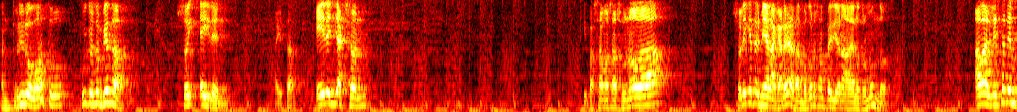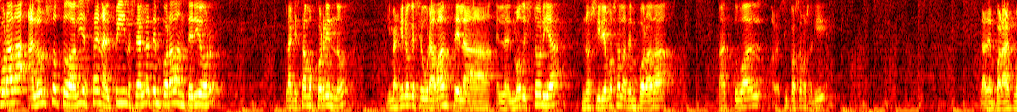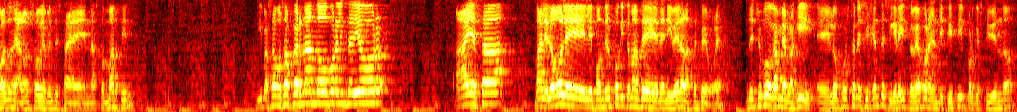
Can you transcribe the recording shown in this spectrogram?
Antonio Lobato. Uy, que esto empieza. Soy Aiden. Ahí está. Aiden Jackson. Y pasamos a su noda. Solo hay que terminar la carrera, tampoco nos han pedido nada del otro mundo. Ah, vale, en esta temporada Alonso todavía está en Alpine, o sea, es la temporada anterior, la que estamos corriendo. Imagino que según avance el, modo historia, nos iremos a la temporada actual. A ver si pasamos aquí. La temporada actual donde Alonso obviamente está en Aston Martin. Y pasamos a Fernando por el interior. Ahí está. Vale, luego le, pondré un poquito más de, de nivel a la CPU, ¿eh? De hecho puedo cambiarlo aquí. Eh, lo he puesto en exigente si queréis. Lo voy a poner en difícil porque estoy viendo...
